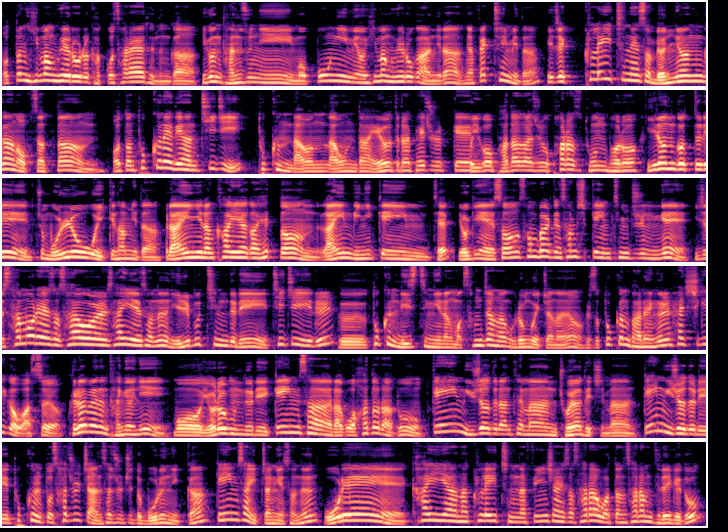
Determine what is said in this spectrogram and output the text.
어떤 희망 회로를 갖고 살아야 되는가? 이건 단순히 뭐 뽕이며 희망 회로가 아니라 그냥 팩트입니다. 이제 클레이튼에서 몇 년간 없었던 어떤 토큰에 대한 TG 토큰 나온, 나온다 에어드랍 해줄게 이거 받아가지고 팔아서 돈 벌어 이런 것들이 좀 몰려오고 있긴 합니다. 라인이랑 카이아가 했던 라인 미니 게임 잽 여기에서 선발된 30 게임 팀 중에 이제 3월에서 4월 사이에서 는 일부 팀들이 TG를 그 토큰 리스팅이랑 막 상장하고 그런 거 있잖아요. 그래서 토큰 발행을 할 시기가 왔어요. 그러면은 당연히 뭐 여러분들이 게임사라고 하더라도 게임 유저들한테만 줘야 되지만 게임 유저들이 토큰을 또 사줄지 안 사줄지도 모르니까 게임사 입장에서는 올해 카이아나 클레이튼이나 핀샤에서 살아왔던 사람들에게도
